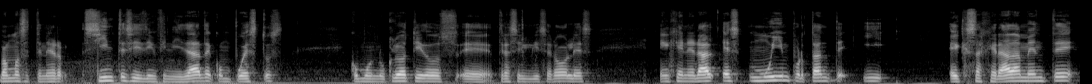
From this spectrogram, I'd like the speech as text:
Vamos a tener síntesis de infinidad de compuestos como nucleótidos, eh, triacilgliceroles. En general es muy importante y exageradamente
